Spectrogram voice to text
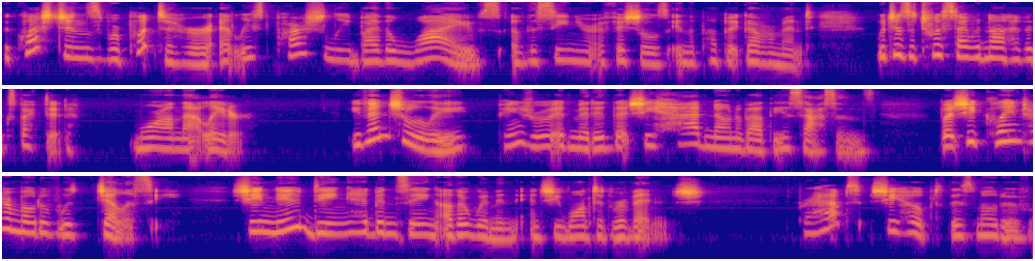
The questions were put to her at least partially by the wives of the senior officials in the puppet government, which is a twist I would not have expected. More on that later. Eventually, Ping admitted that she had known about the assassins, but she claimed her motive was jealousy. She knew Ding had been seeing other women and she wanted revenge. Perhaps she hoped this motive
